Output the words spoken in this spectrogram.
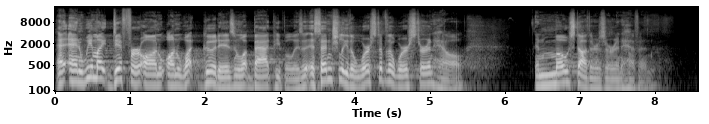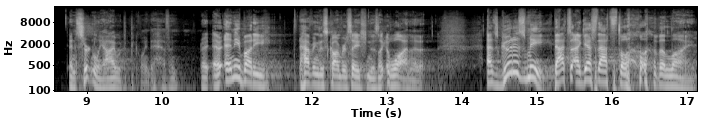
And, and, we might differ on, on what good is and what bad people is. Essentially, the worst of the worst are in hell, and most others are in heaven. And certainly I would be going to heaven, right? Anybody having this conversation is like, well, as good as me. That's, I guess that's the, the line.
